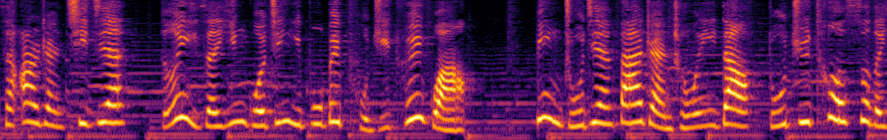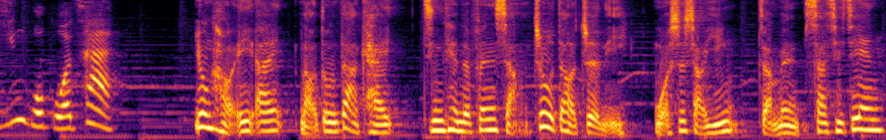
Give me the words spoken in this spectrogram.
在二战期间得以在英国进一步被普及推广，并逐渐发展成为一道独具特色的英国国菜。用好 AI，脑洞大开。今天的分享就到这里，我是小英，咱们下期见。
